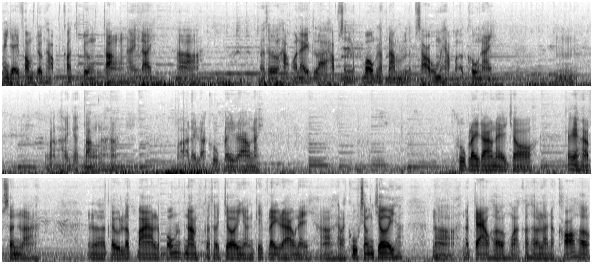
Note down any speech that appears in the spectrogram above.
ăn dãy phòng trường học có trường tầng này đây. À, và thường học ở đây là học sinh lớp 4, lớp 5, lớp 6 mới học ở khu này. Uhm, các bạn thấy cái tầng đó ha. Và đây là khu playground này. Khu playground này cho các em học sinh là từ lớp 3, lớp 4, lớp 5 có thể chơi những cái playground này à, là khu sân chơi nó, nó cao hơn và có thể là nó khó hơn.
